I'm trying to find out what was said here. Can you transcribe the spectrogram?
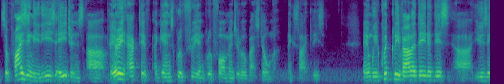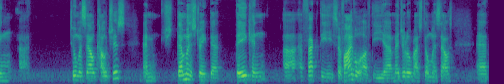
Surprisingly, these agents are very active against group 3 and group 4 medulloblastoma. Next slide, please. And we quickly validated this uh, using uh, tumor cell cultures and demonstrate that they can uh, affect the survival of the uh, medulloblastoma cells at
